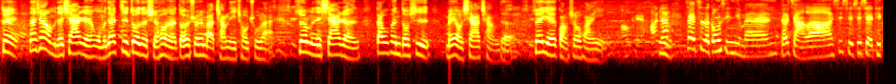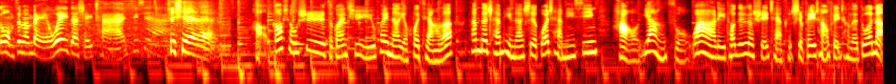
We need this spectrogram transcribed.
对，那像我们的虾仁，我们在制作的时候呢，都会顺便把肠泥抽出来。是是是，所以我们的虾仁大部分都是没有虾肠的，所以也广受欢迎。好的，嗯、再次的恭喜你们得奖了，谢谢谢谢，提供我们这么美味的水产，谢谢。谢谢。好，高雄市梓官区渔会呢也获奖了，他们的产品呢是国产明星好样组，哇，里头的这个水产可是非常非常的多呢。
